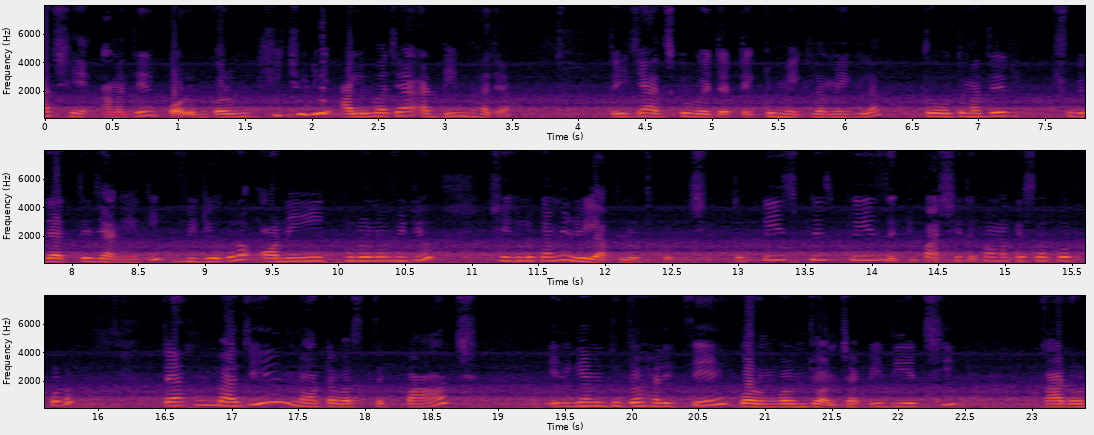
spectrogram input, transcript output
আছে আমাদের গরম গরম খিচুড়ি, আলু ভাজা আর ডিম ভাজা। তো এই যে আজকে ওয়েদারটা একটু মেঘলা মেঘলা। তো তোমাদের সুবিধার্থে জানিয়ে দিই ভিডিওগুলো অনেক পুরনো ভিডিও সেগুলোকে আমি রিআপলোড করছি। তো প্লিজ প্লিজ প্লিজ একটু পাশে থেকে আমাকে সাপোর্ট করো। তো এখন বাজে নটা বাজতে পাঁচ। এদিকে আমি দুটো হাঁড়িতে গরম গরম জল চাপিয়ে দিয়েছি। কারণ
